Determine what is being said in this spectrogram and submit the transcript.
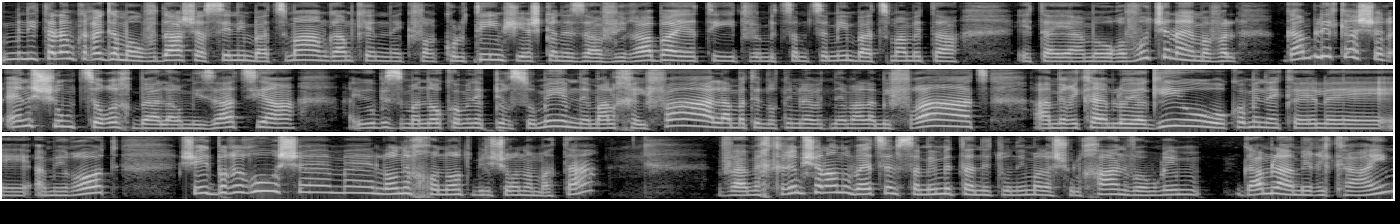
נתעלם כרגע מהעובדה שהסינים בעצמם גם כן כבר קולטים שיש כאן איזו אווירה בעייתית ומצמצמים בעצמם את, ה, את המעורבות שלהם, אבל גם בלי קשר אין שום צורך באלרמיזציה. היו בזמנו כל מיני פרסומים, נמל חיפה, למה אתם נותנים להם את נמל המפרץ, האמריקאים לא יגיעו, או כל מיני כאלה אה, אמירות, שהתבררו שהן אה, לא נכונות בלשון המעטה. והמחקרים שלנו בעצם שמים את הנתונים על השולחן ואומרים גם לאמריקאים,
